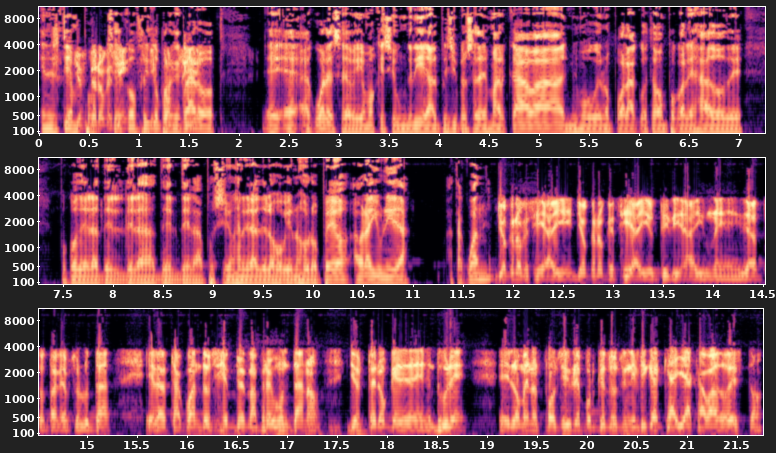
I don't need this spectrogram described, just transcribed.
en el tiempo? Yo que sí, conflicto, porque claro, eh, eh, acuérdese, veíamos que si Hungría al principio se desmarcaba, el mismo gobierno polaco estaba un poco alejado de, un poco de la, de, la, de la posición general de los gobiernos europeos, ahora hay unidad. ¿Hasta cuándo? Yo creo que sí, hay, yo creo que sí hay, hay una idea total y absoluta. El hasta cuándo siempre es la pregunta, ¿no? Yo espero que dure eh, lo menos posible porque eso significa que haya acabado esto.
